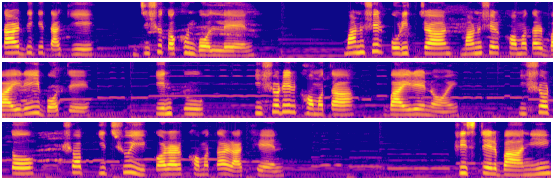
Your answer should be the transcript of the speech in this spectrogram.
তার দিকে তাকিয়ে যিশু তখন বললেন, মানুষের পরিত্রাণ মানুষের ক্ষমতার বাইরেই বটে। কিন্তু ঈশ্বরের ক্ষমতা বাইরে নয়। ঈশ্বর তো সব কিছুই করার ক্ষমতা রাখেন। খ্রিস্টের বাণী,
